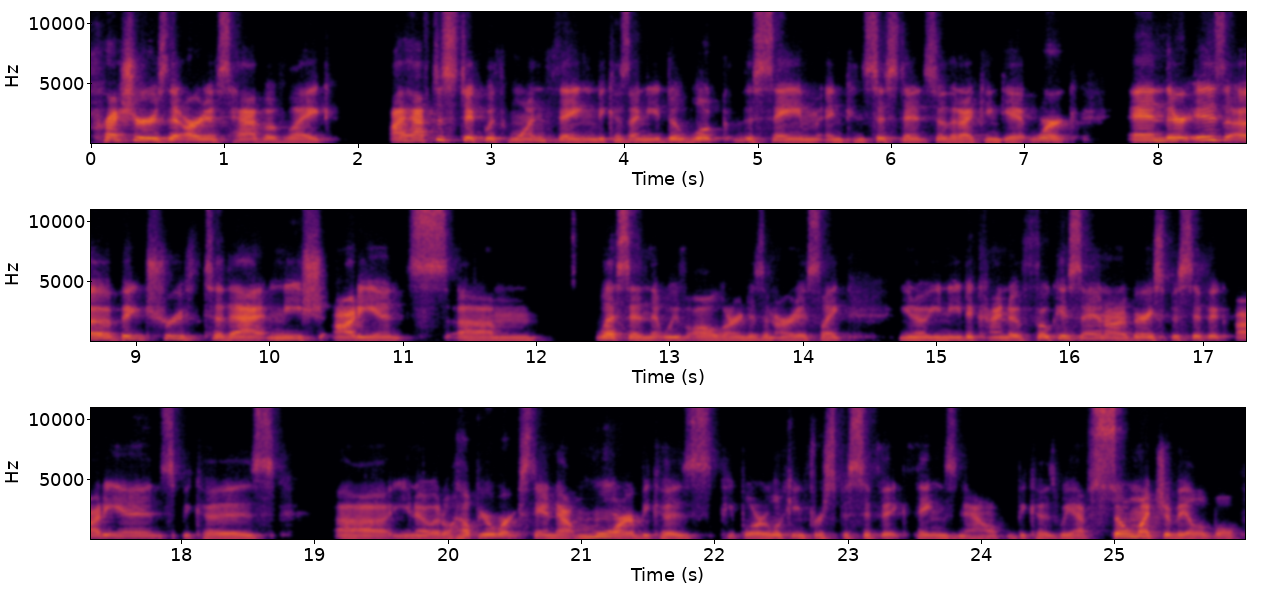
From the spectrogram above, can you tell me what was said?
pressures that artists have of like I have to stick with one thing because I need to look the same and consistent so that I can get work. And there is a big truth to that niche audience um, lesson that we've all learned as an artist. Like, you know, you need to kind of focus in on a very specific audience because uh, you know, it'll help your work stand out more because people are looking for specific things now because we have so much available.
